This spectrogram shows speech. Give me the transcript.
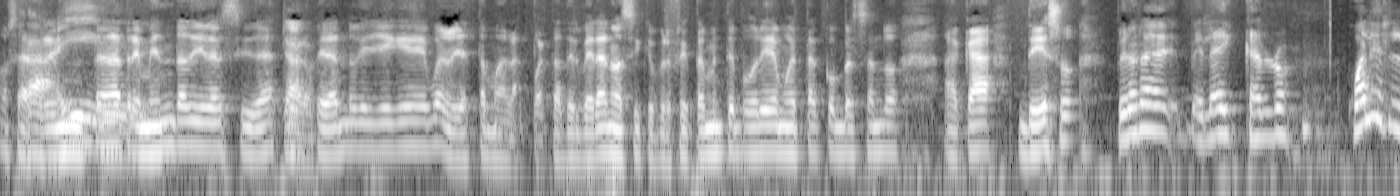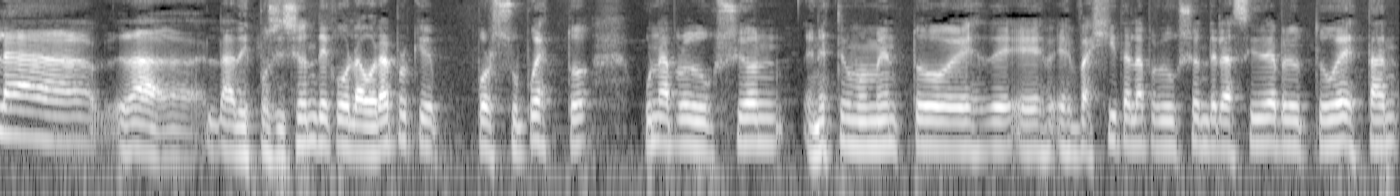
O sea, hay una tremenda diversidad. Estoy esperando que llegue. Bueno, ya estamos a las puertas del verano, así que perfectamente podríamos estar conversando acá de eso. Pero ahora, Elay, Carlos, ¿cuál es la, la, la disposición de colaborar? Porque, por supuesto, una producción, en este momento es, de, es, bajita la producción de la sidra, pero ustedes están,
